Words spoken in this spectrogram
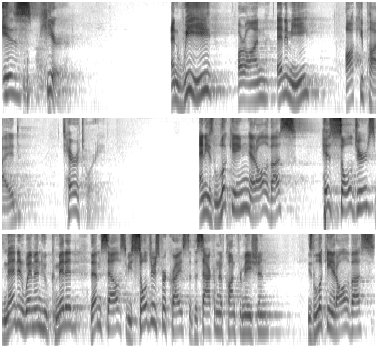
is here. And we are on enemy occupied territory. And he's looking at all of us, his soldiers, men and women who committed themselves to be soldiers for Christ at the sacrament of confirmation. He's looking at all of us.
